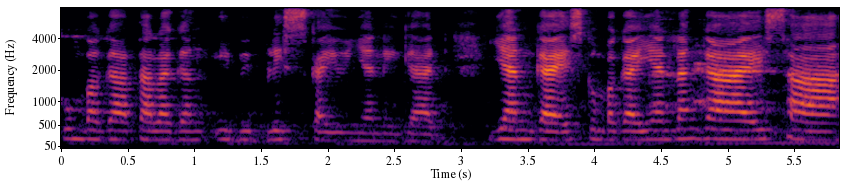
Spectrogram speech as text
kumbaga talagang ibibliss kayo niya ni God. Yan guys kumbaga yan lang guys ha?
